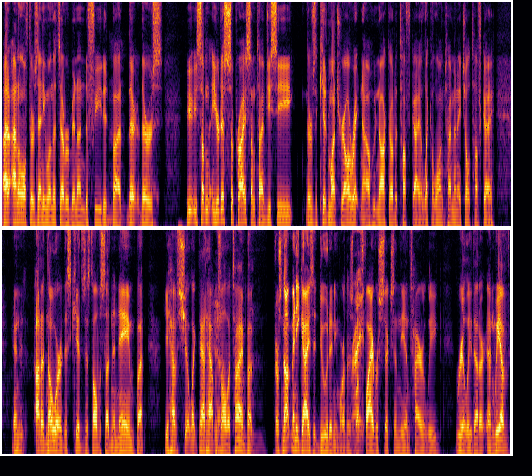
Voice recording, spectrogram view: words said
I, I don't know if there's anyone that's ever been undefeated, mm-hmm. but there, there's, you, you- some, you're just surprised sometimes. You see, there's a kid in Montreal right now who knocked out a tough guy, like a longtime NHL tough guy. And out of nowhere, this kid's just all of a sudden a name. But you have shit like that happens all the time. But mm-hmm. there's not many guys that do it anymore. There's about five or six in the entire league, really, that are, and we have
